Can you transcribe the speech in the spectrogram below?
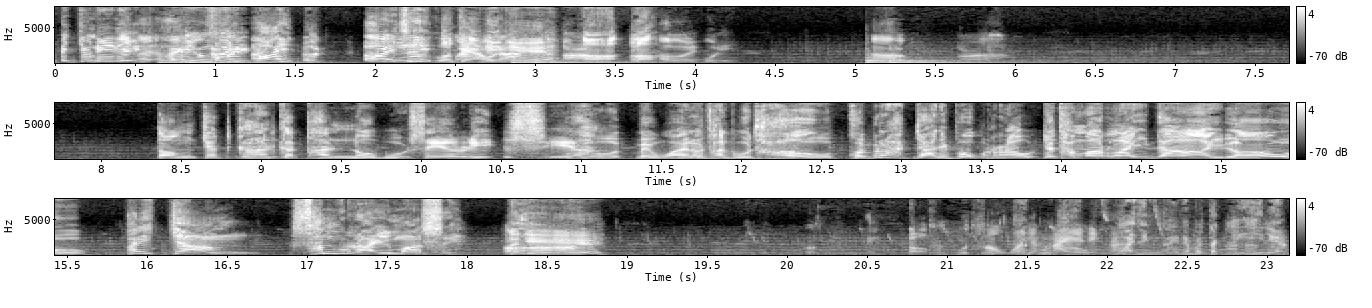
ไอ้เจุนี่นี่เฮ้ยเดี๋ยวเฮ้ไปยปล่อยปล่อยสิหัวแก้วนะเอ๋อ๋ออ๋อเอ้ยเอ้ยอ้าว ต้องจัดการกับท่านโนบุเซริเสีย โอ้ยไม่ไหวหรอกท่านผู้เฒ่า คนรากหญ้าอย่างพวกเราจะทำอะไรได้เล่าไปจ้างซามูไรมาสิเอ๋ท่านผู้เฒ่าว่ายังไงเนี่ยว่ายังไงนะเมื่อตะกี้เนี่ย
